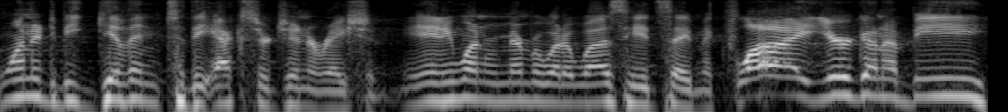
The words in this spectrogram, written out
wanted to be given to the Xer generation. Anyone remember what it was? He'd say, McFly, you're going to be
